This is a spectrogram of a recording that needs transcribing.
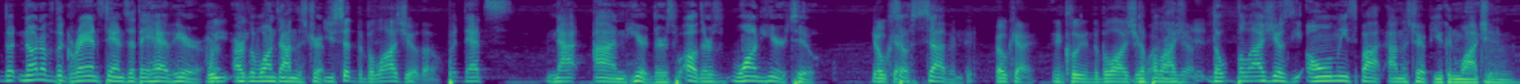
the none of the grandstands that they have here are, Well, you- are the ones on the strip. You said the Bellagio, though. but that's not on here. There's oh, there's one here too. Okay. So seven. okay. Including the Bellagio. The right Bellagio, the Bellagio is the only spot on the strip you can watch it. Mm.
